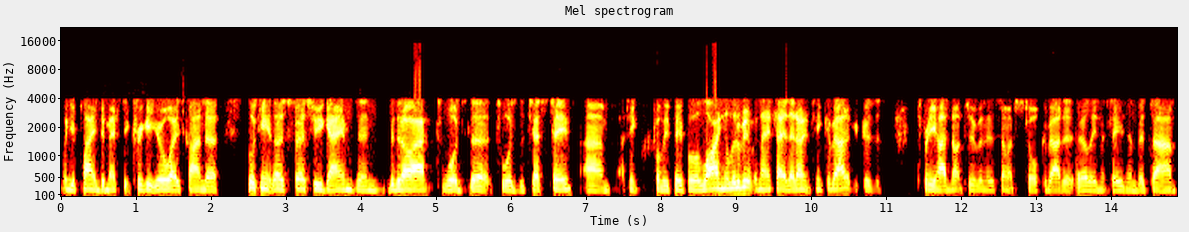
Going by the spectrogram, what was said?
when you're playing domestic cricket, you're always kind of looking at those first few games and with an eye towards the towards the test team. Um, I think probably people are lying a little bit when they say they don't think about it because it's, it's pretty hard not to when there's so much talk about it early in the season. But um,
